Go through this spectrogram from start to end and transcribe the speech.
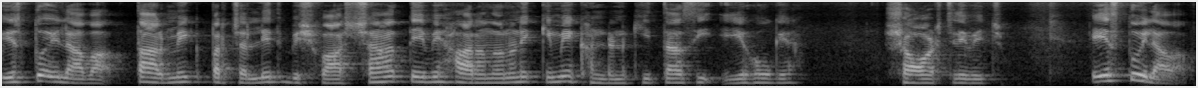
ਇਸ ਤੋਂ ਇਲਾਵਾ ਧਾਰਮਿਕ ਪ੍ਰਚਲਿਤ ਵਿਸ਼ਵਾਸਾਂ ਤੇ ਵਿਹਾਰਾਂ ਦਾ ਉਹਨਾਂ ਨੇ ਕਿਵੇਂ ਖੰਡਨ ਕੀਤਾ ਸੀ, ਇਹ ਹੋ ਗਿਆ ਸ਼ਾਰਟਸ ਦੇ ਵਿੱਚ। ਇਸ ਤੋਂ ਇਲਾਵਾ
